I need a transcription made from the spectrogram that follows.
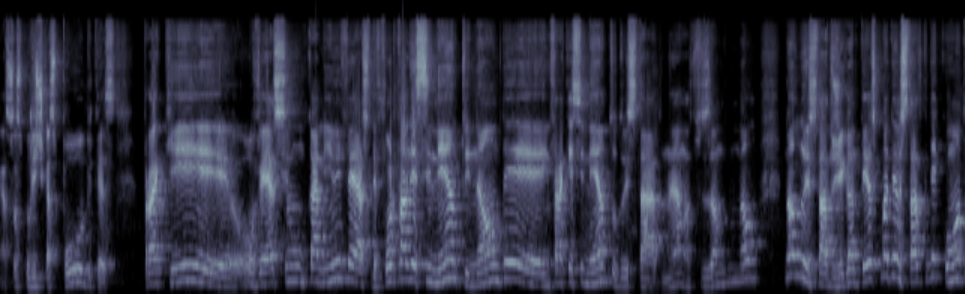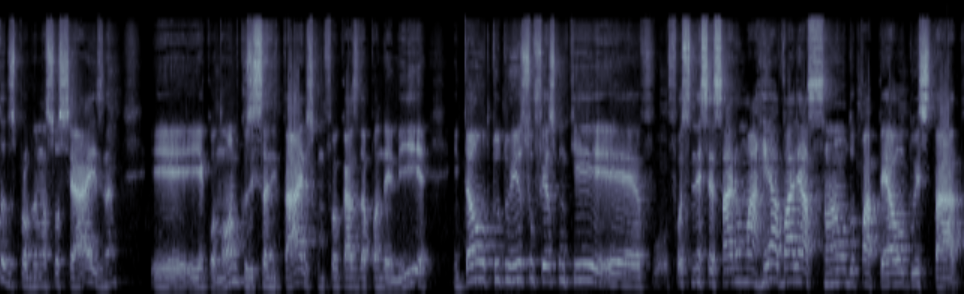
as suas políticas públicas, para que houvesse um caminho inverso, de fortalecimento e não de enfraquecimento do Estado. Né? Nós precisamos, não, não de um Estado gigantesco, mas de um Estado que dê conta dos problemas sociais né? E, e econômicos e sanitários, como foi o caso da pandemia. Então, tudo isso fez com que eh, fosse necessária uma reavaliação do papel do Estado.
